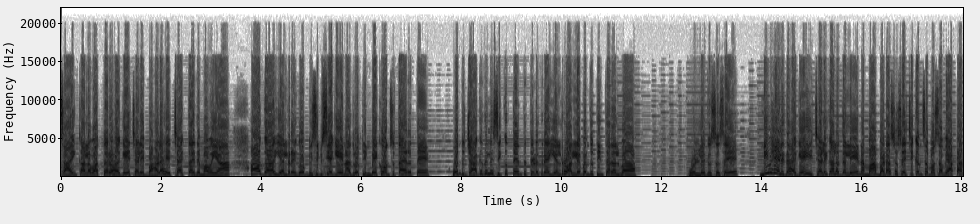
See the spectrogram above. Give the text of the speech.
ಸಾಯಂಕಾಲವಾಗ್ತಾ ಇರೋ ಹಾಗೆ ಚಳಿ ಬಹಳ ಹೆಚ್ಚಾಗ್ತಾ ಇದೆ ಮಾವಯ್ಯ. ಆಗ ಎಲ್ರಿಗೂ ಬಿಸಿ ಬಿಸಿಯಾಗಿ ಏನಾದ್ರೂ ತಿನ್ಬೇಕು ಅನ್ಸುತ್ತಾ ಇರುತ್ತೆ. ಒಂದು ಜಾಗದಲ್ಲಿ ಸಿಕ್ಕುತ್ತೆ ಅಂತ ತಿಳಿದ್ರೆ ಎಲ್ರು ಅಲ್ಲೇ ಬಂದು ತಿಂತಾರಲ್ವಾ? ಒಳ್ಳೇದು ಸೊಸೆ. ನೀವ್ ಹೇಳಿದ ಹಾಗೆ ಈ ಚಳಿಗಾಲದಲ್ಲಿ ನಮ್ಮ ಬಡ ಸೊಸೆ ಚಿಕನ್ ಸಮೋಸ ವ್ಯಾಪಾರ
